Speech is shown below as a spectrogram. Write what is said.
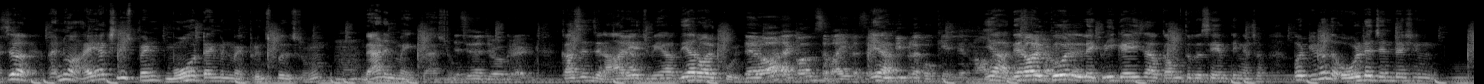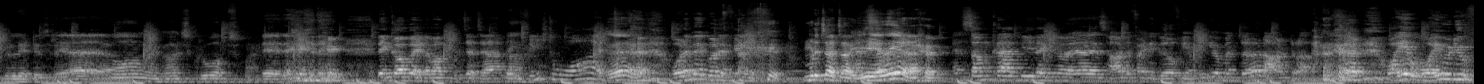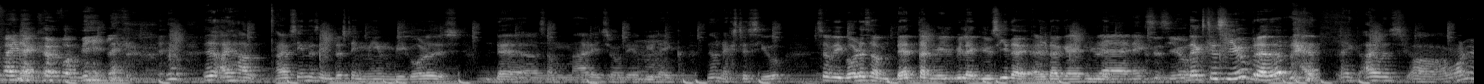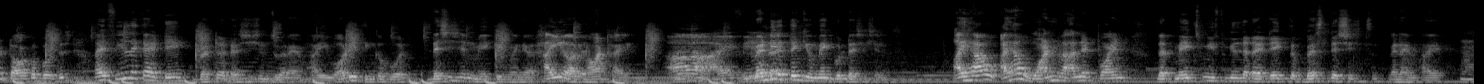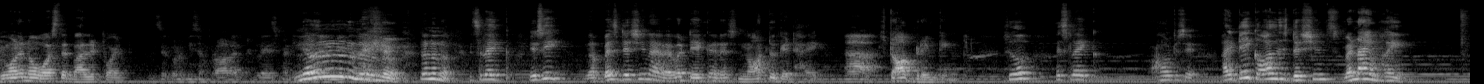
So I know I actually spent more time in my principal's room mm-hmm. than in my classroom. This is a joke, right? Cousins in our yeah. age, we have they are all cool. They're all I call them survivors. Like, yeah, people are okay. They're normal. Yeah, they're all cool. Like, like we guys have come through the same thing and stuff. But you know the older generation relatives, right? Yeah. yeah. Oh my God, screw ups, smart. They they they, come and about mudichacha. they ah. finished what? Yeah. what am I going to finish? mudichacha. Yeah, yeah. And some crappy like you know yeah, it's hard to find a girl for you. are my third auntra. why why would you find a girl for me? Like, I have I have seen this interesting meme. We go to this de- uh, some marriage, you know, they'll be Mm. like, no, next is you. So we go to some death and we'll be like, you see the elder guy, and yeah, like, next is you. Next is you, brother. like I was, uh, I wanted to talk about this. I feel like I take better decisions when I'm high. What do you think about decision making when you're high or not high? Ah, I feel When do you think you make good decisions? I have I have one valid point that makes me feel that I take the best decisions when I'm high. Hmm. You want to know what's that valid point? Is there going to be some product placement? No, no, no, no, no, no, no, no, no, no. It's like you see, the best decision I've ever taken is not to get high. Ah, Stop drinking. So it's like how to say? I take all these decisions when I'm high.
